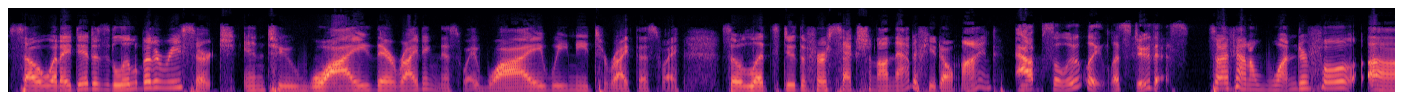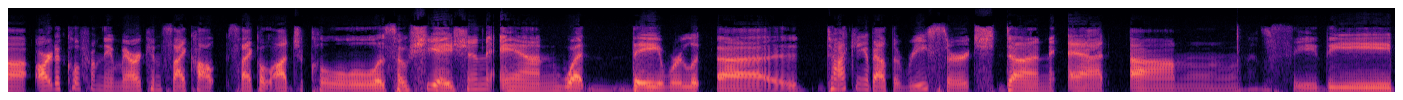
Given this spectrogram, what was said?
So what I did is a little bit of research into why they're writing this way, why we need to write this way. So let's do the first section on that if you don't mind. Absolutely. Let's do this. So I found a wonderful uh, article from the American Psycho- Psychological Association and what they were uh, talking about the research done at um, let's see the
